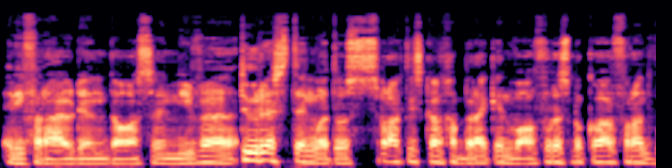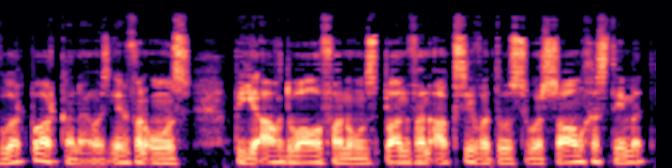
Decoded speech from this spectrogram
in die verhouding, daar's 'n nuwe toerusting wat ons prakties kan gebruik en waarvoor ons mekaar verantwoordbaar kan hou. As een van ons bietjie afdwaal van ons plan van aksie wat ons oor saamgestem het,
